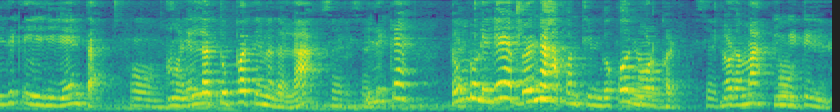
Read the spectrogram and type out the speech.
ಇದಕ್ಕೆ ಹೋ ಎಲ್ಲ ತುಪ್ಪ ತಿನ್ನೋದಲ್ಲ? ಸರಿ ಸರಿ. ಇದಕ್ಕೆ ತಂಬುಳಿಗೆ ಬೆಣ್ಣೆ ಹಾಕೊಂಡು ತಿನ್ಬೇಕು ನೋಡ್ಕೊಳ್ಳಿ. ಸರಿ. ನೋಡಮ್ಮ ಹಿಂಗಿಟ್ಟಿದ್ದೀನಿ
